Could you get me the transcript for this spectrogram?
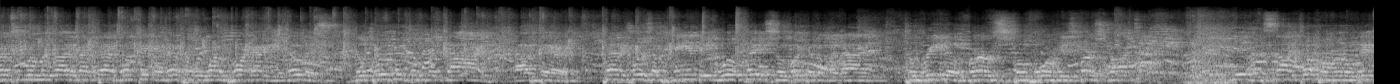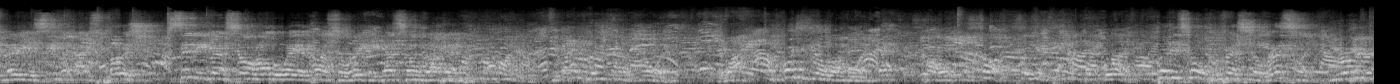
absolutely right about that. One thing I definitely want to point out, you notice the book of the Lanai out there. Cataclysm handing Will Cage the book of the Lanai to read a verse before his first contact. Maybe getting him psyched up a little bit. There you see the nice push. Sidney Gaston all the way across the ring, Gaston not happy. Come on. You gotta push it out of. Why? Of course he's gonna want more. That's called assault. So yeah, take him back blood. But it's called professional wrestling. You're, you're,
